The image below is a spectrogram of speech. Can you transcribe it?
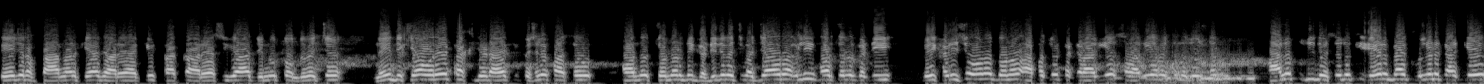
ਤੇਜ਼ ਰਫ਼ਤਾਰ ਨਾਲ ਕਿਹਾ ਜਾ ਰਿਹਾ ਹੈ ਕਿ ਟਰੱਕ ਆ ਰਿਹਾ ਸੀਗਾ, ਜਿਹਨੂੰ ਧੁੰਦ ਵਿੱਚ ਨਹੀਂ ਦਿਖਿਆ। ਔਰ ਇਹ ਟਰੱਕ ਜਿਹੜਾ ਹੈ ਕਿ ਪਿਛਲੇ ਪਾਸਿਓ ਫੋਰਚੂਨਰ ਦੀ ਗੱਡੀ ਦੇ ਵਿੱਚ ਵੱਜਿਆ ਔਰ ਅਗਲੀ ਫੋਰਚੂਨਰ ਗੱਡੀ ਜਿਹੜੀ ਖੜੀ ਸੀ ਉਹਨਾਂ ਦੋਨੋਂ ਆਪਸ ਵਿੱਚ ਟਕਰਾ ਗਈਆਂ। ਸਵਾਰੀਆਂ ਵਿੱਚ ਮੌਜੂਦ ਸਨ। ਹਾਲਤ ਤੁਸੀਂ ਦੇਖ ਸਕਦੇ ਹੋ ਕਿ 에ਅਰ ਬੈਗ ਖੁੱਲਣ ਕਰਕੇ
